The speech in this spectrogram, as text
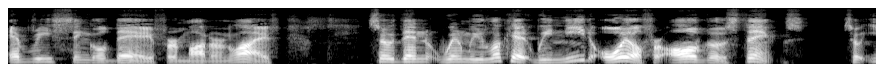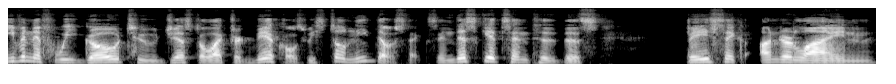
every single day for modern life. So then when we look at, we need oil for all of those things. So even if we go to just electric vehicles, we still need those things. And this gets into this basic underlying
